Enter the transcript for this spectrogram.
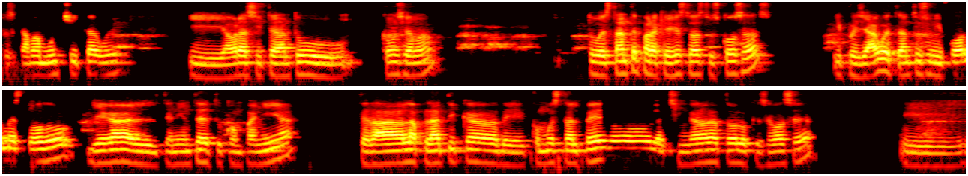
pues, cama muy chica, güey, y ahora sí te dan tu, ¿cómo se llama? Tu estante para que dejes todas tus cosas, y pues ya, güey, te dan tus uniformes, todo, llega el teniente de tu compañía, te da la plática de cómo está el pedo, la chingada, todo lo que se va a hacer, y,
